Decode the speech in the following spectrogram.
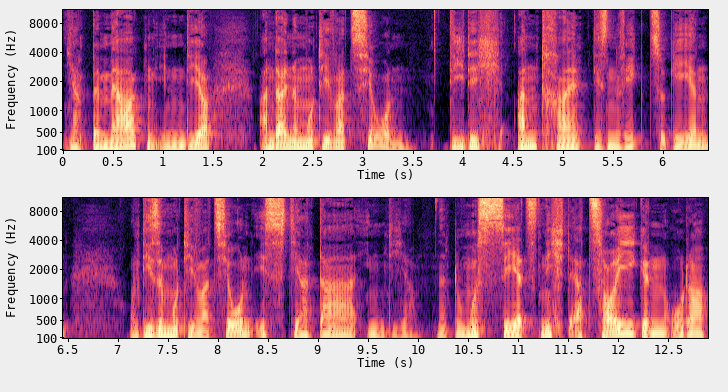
ja bemerken in dir an deine Motivation, die dich antreibt, diesen Weg zu gehen. Und diese Motivation ist ja da in dir. Ne? Du musst sie jetzt nicht erzeugen oder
